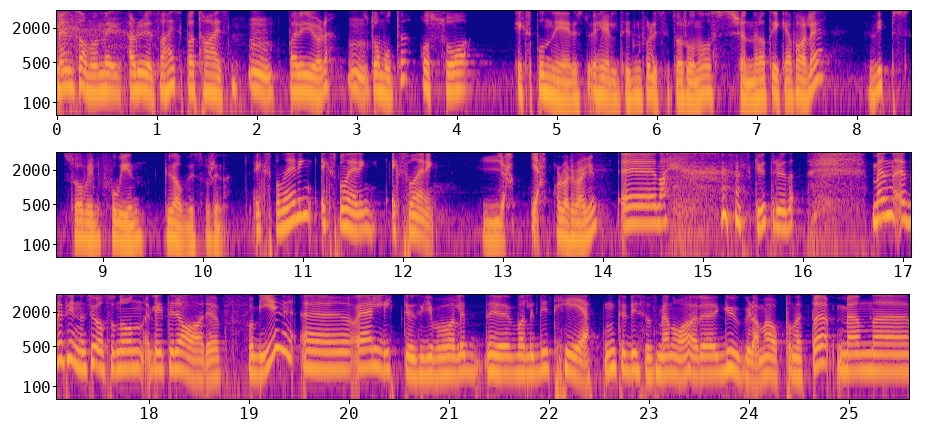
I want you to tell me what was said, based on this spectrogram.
Men samme med, er du redd for heis, bare ta heisen. Mm. Bare gjør det. Stå mot det. Og så eksponeres du hele tiden for disse situasjonene og skjønner at det ikke er farlig. Vips, så vil fobien gradvis forsvinne. Eksponering, eksponering, eksponering. Ja. Ja. Har du vært i Bergen? Eh, nei, skulle tro det. Men det finnes jo også noen litt rare fobier. Eh, og jeg er litt usikker på validiteten til disse som jeg nå har googla meg opp på nettet. Men eh,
